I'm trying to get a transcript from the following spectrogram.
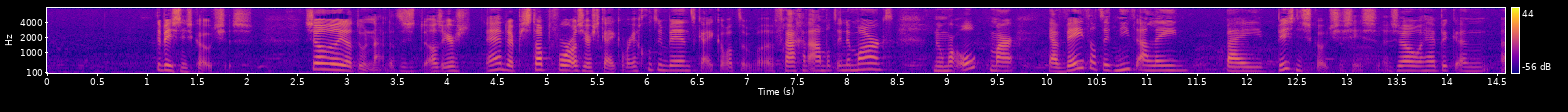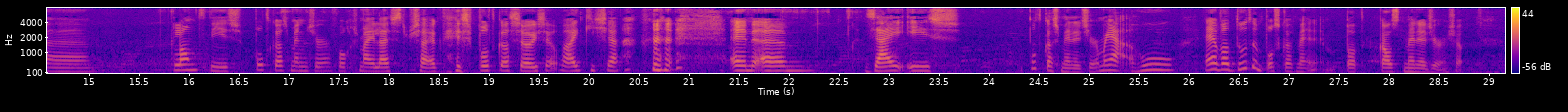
de business coaches? Zo wil je dat doen. Nou, dat is als eerst, hè, daar heb je stappen voor. Als eerst kijken waar je goed in bent, kijken wat de uh, vraag en aanbod in de markt, noem maar op. Maar ja, weet dat dit niet alleen bij business coaches is. Zo heb ik een uh, klant die is podcastmanager. Volgens mij luistert zij ook deze podcast sowieso. Hi Kisha. en um, zij is podcastmanager. Maar ja, hoe Hè, wat doet een podcastmanager? Zo.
